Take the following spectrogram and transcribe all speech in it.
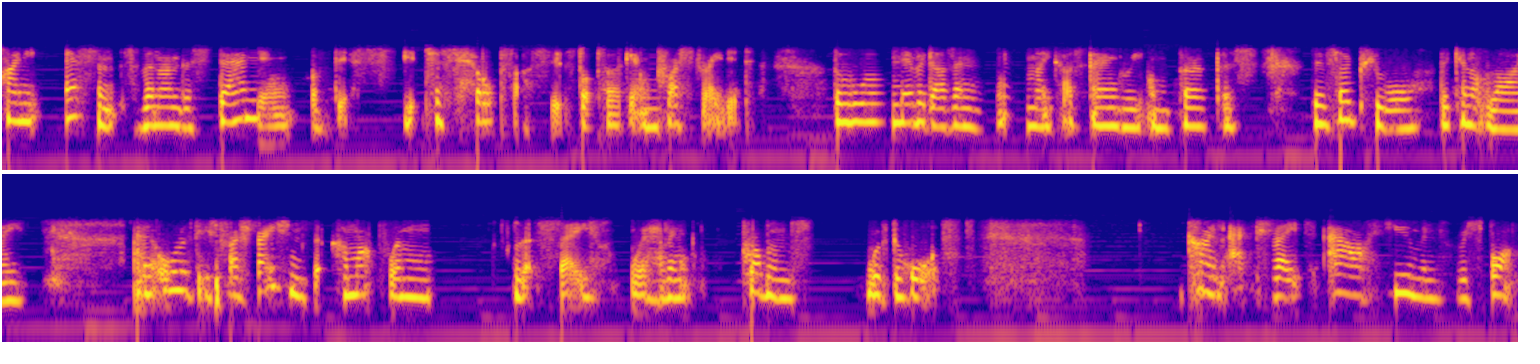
tiny essence of an understanding of this, it just helps us. It stops us getting frustrated. The world never does anything to make us angry on purpose. They're so pure, they cannot lie. And all of these frustrations that come up when, let's say, we're having problems with the horse, kind of activate our human response.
